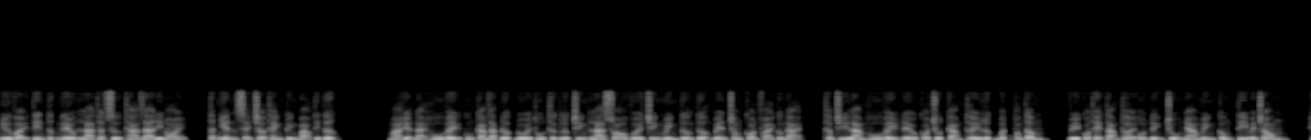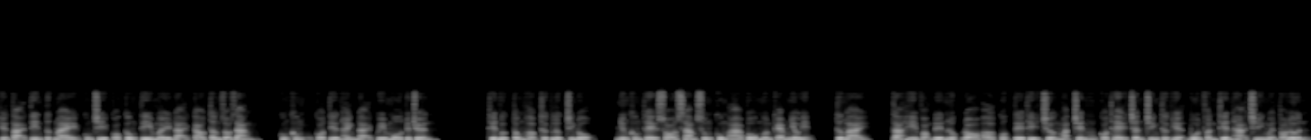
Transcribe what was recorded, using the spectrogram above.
như vậy tin tức nếu là thật sự thả ra đi nói, tất nhiên sẽ trở thành kính bạo tin tức mà hiện đại Huawei cũng cảm giác được đối thủ thực lực chính là so với chính mình tưởng tượng bên trong còn phải cường đại, thậm chí làm Huawei đều có chút cảm thấy lực bất tòng tâm, vì có thể tạm thời ổn định trụ nhà mình công ty bên trong, hiện tại tin tức này cũng chỉ có công ty mấy đại cao tầng rõ ràng, cũng không có tiến hành đại quy mô tuyên truyền. Thiên vực tổng hợp thực lực trình độ, nhưng không thể so Samsung cùng Apple muốn kém nhiều ít, tương lai, ta hy vọng đến lúc đó ở quốc tế thị trường mặt trên có thể chân chính thực hiện bốn phần thiên hạ chí nguyện to lớn.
